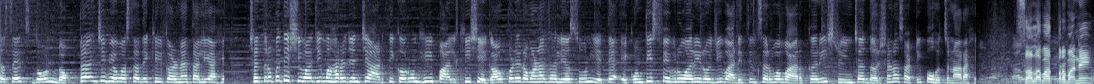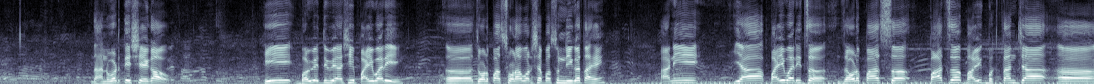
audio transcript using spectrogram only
तसेच दोन डॉक्टरांची व्यवस्था देखील करण्यात आली आहे. छत्रपती शिवाजी महाराजांची आरती करून ही पालखी शेगावकडे रवाना झाली असून येत्या एकोणतीस फेब्रुवारी रोजी वारीतील सर्व वारकरी श्रींच्या दर्शनासाठी पोहोचणार आहे सालाबादप्रमाणे धानवड ते शेगाव ही भव्य दिव्य अशी पायीवारी जवळपास सोळा वर्षापासून निघत आहे. आणि या पायीवारीचं जवळपास पाच भाविक भक्तांच्या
